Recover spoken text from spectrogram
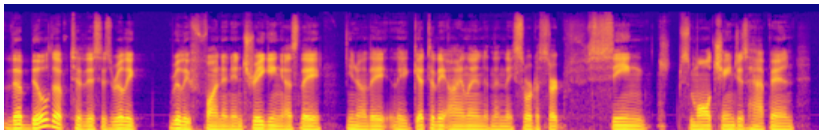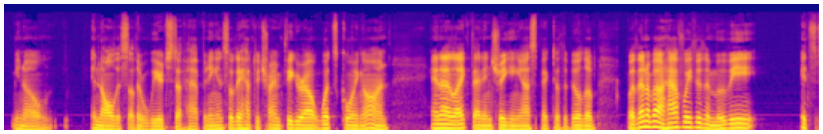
the build up to this is really, really fun and intriguing as they, you know, they, they get to the island and then they sort of start seeing small changes happen. You know, and all this other weird stuff happening. And so they have to try and figure out what's going on. And I like that intriguing aspect of the buildup. But then about halfway through the movie, it's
